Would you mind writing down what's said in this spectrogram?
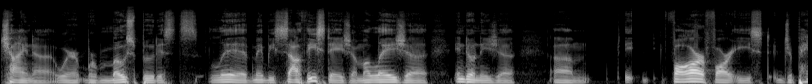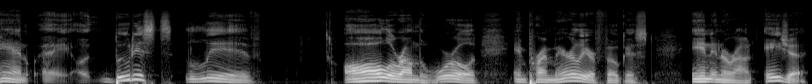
China, where where most Buddhists live, maybe Southeast Asia, Malaysia, Indonesia, um, far far east, Japan. Uh, Buddhists live all around the world and primarily are focused in and around Asia.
